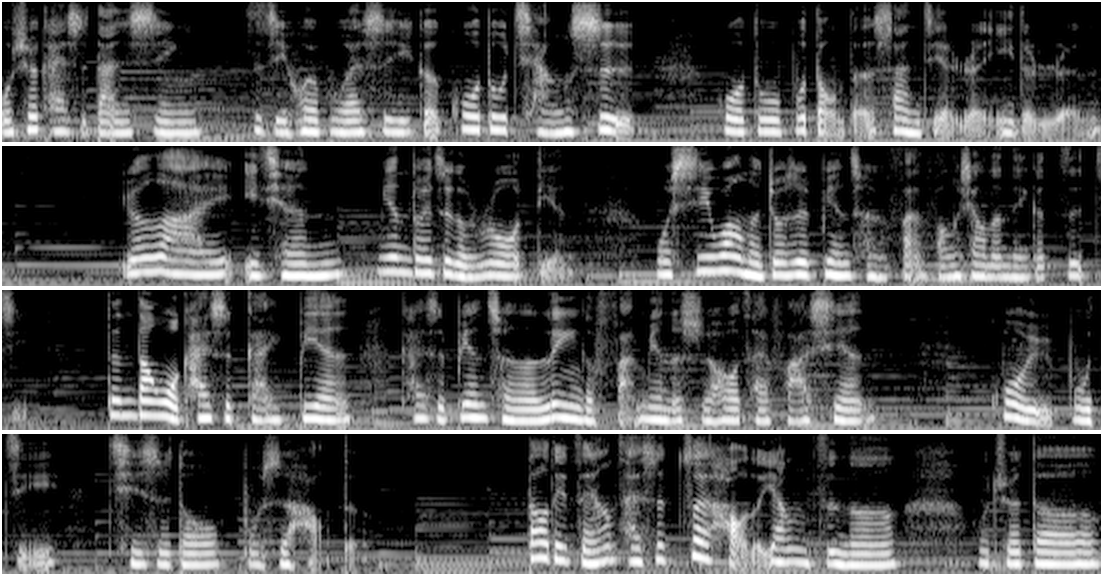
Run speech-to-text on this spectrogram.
我却开始担心自己会不会是一个过度强势、过度不懂得善解人意的人。原来以前面对这个弱点。我希望的就是变成反方向的那个自己，但当我开始改变，开始变成了另一个反面的时候，才发现过与不及其实都不是好的。到底怎样才是最好的样子呢？我觉得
